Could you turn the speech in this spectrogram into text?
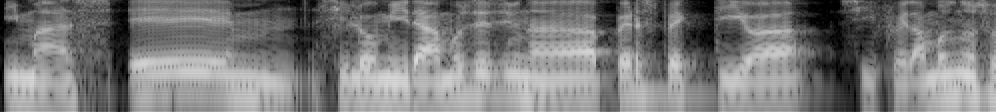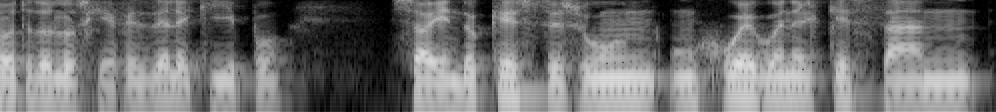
y más em, si lo miramos desde una perspectiva, si fuéramos nosotros los jefes del equipo, sabiendo que esto es un, un juego en el que están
